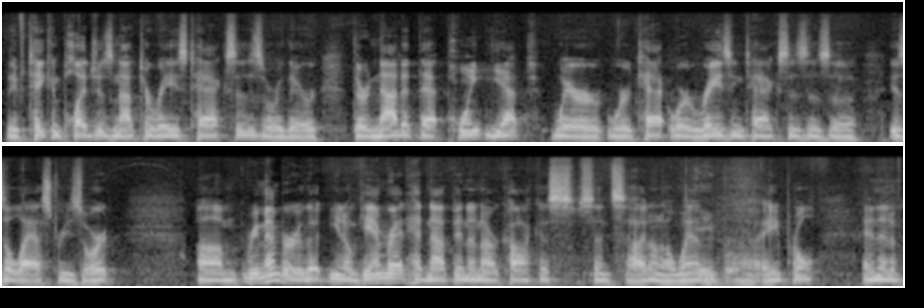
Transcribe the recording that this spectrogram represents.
they've taken pledges not to raise taxes or they're they're not at that point yet where where, ta- where raising taxes is a is a last resort. Um, remember that you know Gamrat had not been in our caucus since I don't know when April. Uh, April, and then of-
